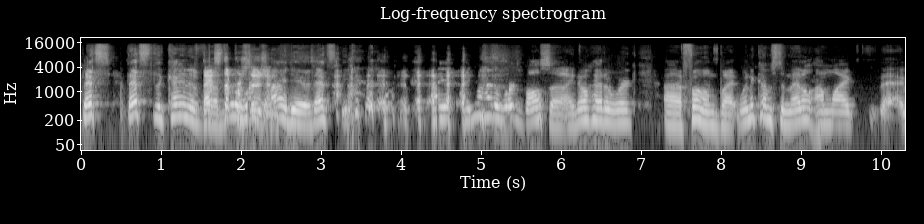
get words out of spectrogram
That's that's the kind of That's the bit that precision. I do. That's I, I know how to work balsa. I know how to work uh, foam, but when it comes to metal, I'm like uh,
